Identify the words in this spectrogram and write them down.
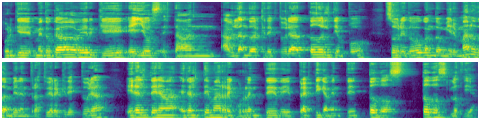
Porque me tocaba ver que ellos estaban hablando de arquitectura todo el tiempo, sobre todo cuando mi hermano también entró a estudiar arquitectura, era el tema, era el tema recurrente de prácticamente todos, todos los días.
